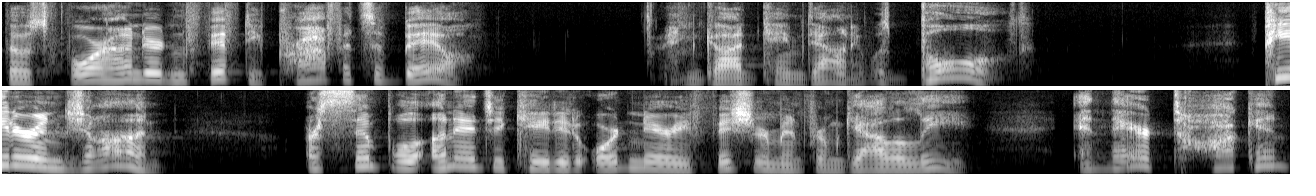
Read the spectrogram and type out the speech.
those 450 prophets of Baal. And God came down. It was bold. Peter and John are simple, uneducated, ordinary fishermen from Galilee and they're talking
